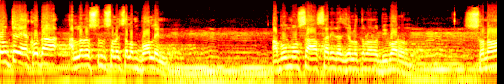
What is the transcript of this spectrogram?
বলতে একদা আল্লাহ রসুল সাল্লাহ সাল্লাম বলেন, আবু মোসা আসারি রাজিয়াল্লাহ বিবরণ, শোনো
